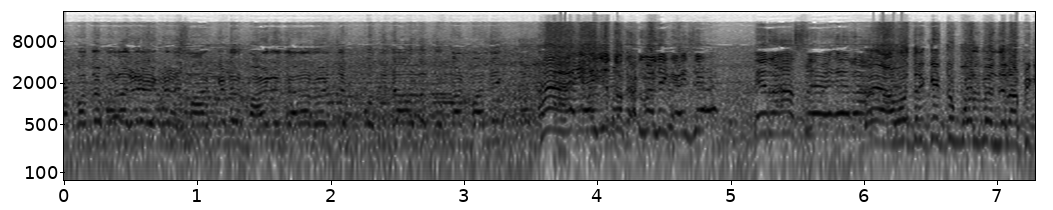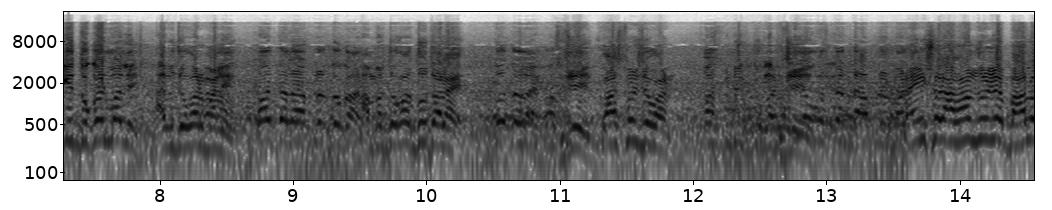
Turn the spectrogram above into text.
এক কথা বলা যায় এখানে মার্কেটের বাইরে যারা রয়েছেন প্রতিটা হলো দোকান মালিক। হ্যাঁ এই যে দোকান মালিক এই যে এরা আছে এরা ভাই আমাদেরকে একটু বলবেন যে আপনি কি দোকান মালিক? আমি দোকান মালিক। কয় কয়তলায় আপনার দোকান? আমার দোকান দোতলায়। দোতলায়। জি কসমেটিক দোকান। আলহামদুলিল্লাহ ভালো।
